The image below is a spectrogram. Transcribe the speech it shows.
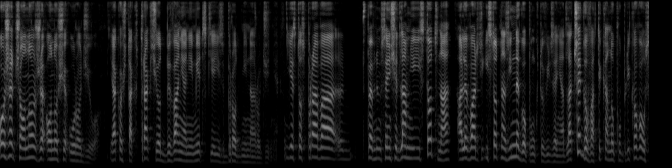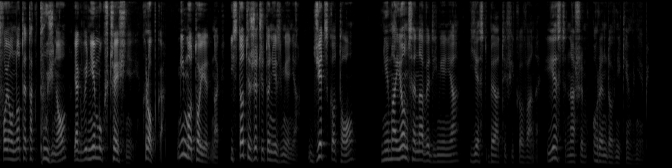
orzeczono, że ono się urodziło. Jakoś tak w trakcie odbywania niemieckiej zbrodni na rodzinie. Jest to sprawa e, w pewnym sensie dla mnie istotna, ale bardziej istotna z innego punktu widzenia. Dlaczego Watykan opublikował swoją notę tak późno, jakby nie mógł wcześniej? Kropka. Mimo to jednak istoty rzeczy to nie zmienia. Dziecko to, nie mające nawet imienia, jest beatyfikowane, jest naszym orędownikiem w niebie.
